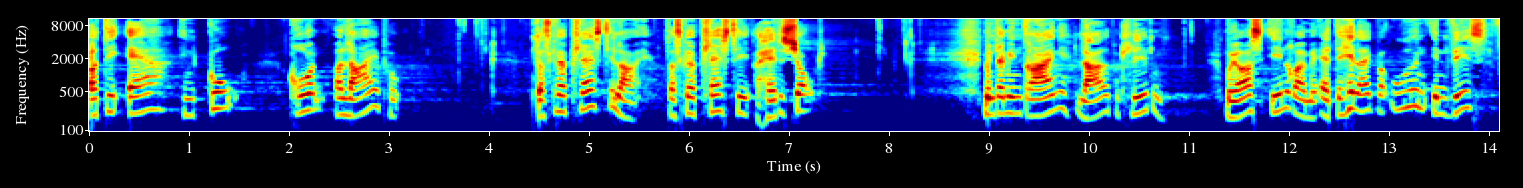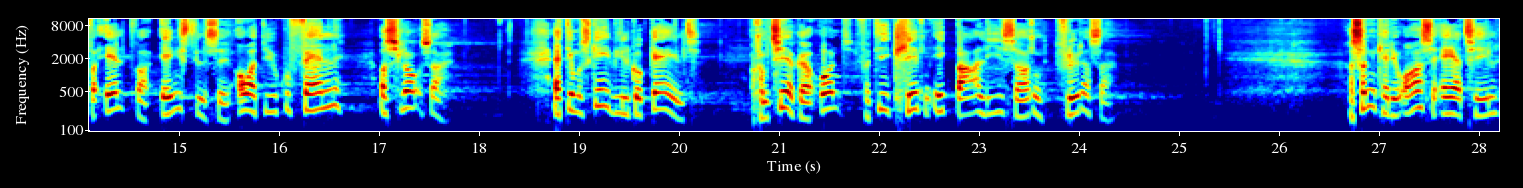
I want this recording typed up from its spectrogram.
Og det er en god grund at lege på. Der skal være plads til leg. Der skal være plads til at have det sjovt. Men da mine drenge legede på klippen, må jeg også indrømme, at det heller ikke var uden en vis forældre ængstelse over, at de jo kunne falde og slå sig. At det måske ville gå galt og komme til at gøre ondt, fordi klippen ikke bare lige sådan flytter sig. Og sådan kan det jo også af og til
